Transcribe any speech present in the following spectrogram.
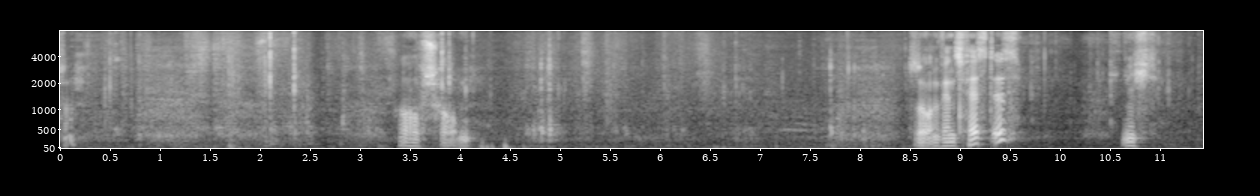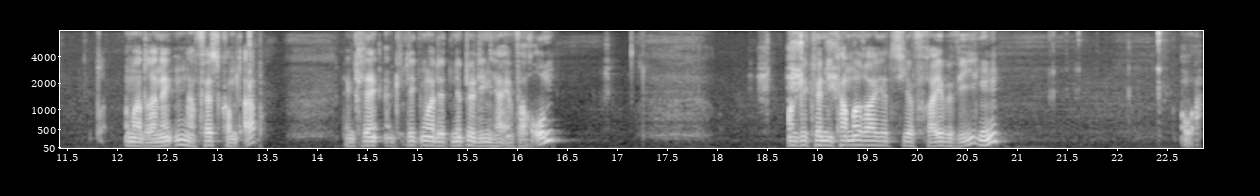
so raufschrauben. So, und wenn es fest ist, nicht immer dran denken, nach fest kommt ab, dann klicken wir das Nippelding hier einfach um. Und wir können die Kamera jetzt hier frei bewegen. Aua.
